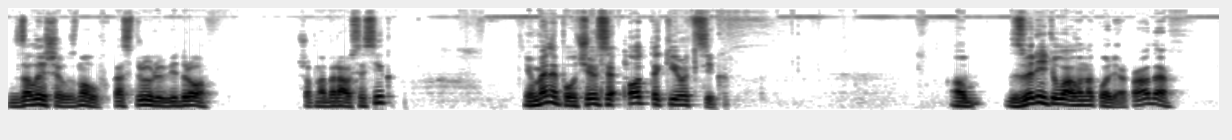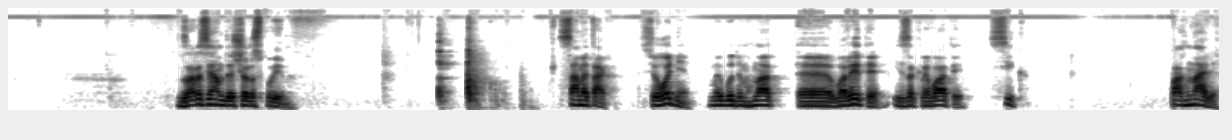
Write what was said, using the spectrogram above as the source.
залишив знову кастрюлю відро, щоб набирався сік. І в мене вийшов от такий от сік. Зверніть увагу на колір, правда? Зараз я вам дещо розповім. Саме так. Сьогодні ми будемо гнати, е, варити і закривати сік. Погнали!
